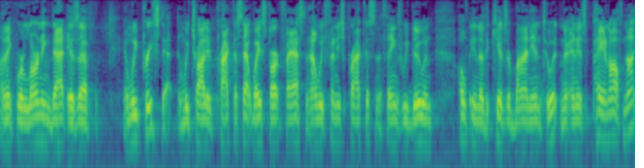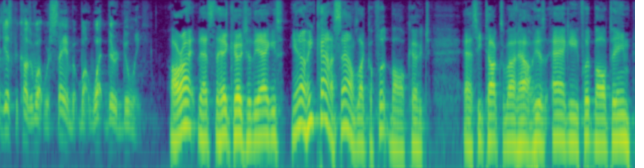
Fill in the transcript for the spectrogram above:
I think we're learning that as a, and we preach that, and we try to practice that way, start fast, and how we finish practice and the things we do, and hopefully, you know, the kids are buying into it, and, and it's paying off not just because of what we're saying, but what, what they're doing. All right, that's the head coach of the Aggies. You know, he kind of sounds like a football coach as he talks about how his Aggie football team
